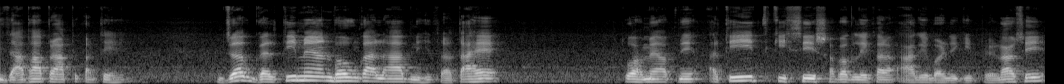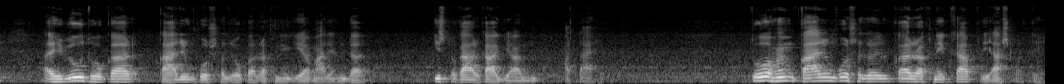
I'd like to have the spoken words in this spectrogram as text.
इजाफा प्राप्त करते हैं। जब गलती में अनुभवों का लाभ निहित रहता है तो हमें अपने अतीत की से सबक लेकर आगे बढ़ने की प्रेरणा से अभिभूत होकर कार्यों को सजो कर रखने की हमारे अंदर इस प्रकार का ज्ञान आता है। तो हम कार्यों को सजो कर रखने का प्रयास करते हैं।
